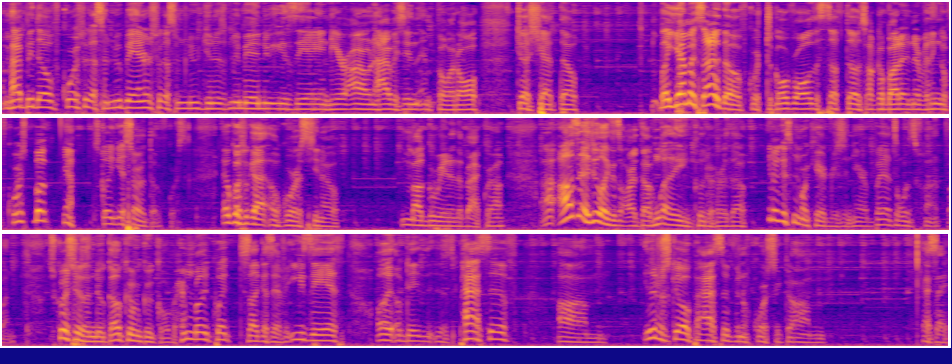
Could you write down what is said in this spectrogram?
I'm happy though. Of course, we got some new banners, we got some new units, maybe a new EZA in here. I don't know, I haven't seen the info at all just yet though. But yeah, I'm excited though, of course, to go over all this stuff though, talk about it and everything, of course. But yeah, let's go and get started though, of course. And of course, we got, of course, you know, Marcarita in the background. Uh, honestly, I do like this art though. I'm glad they included her though. You know, get some more characters in here, but that's always fun. Fun. So, of course, there's a new Goku. I'm gonna go over him really quick. Just like I said, for easiest, all the update is passive. Um, either go passive, and of course, like, um, essay.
